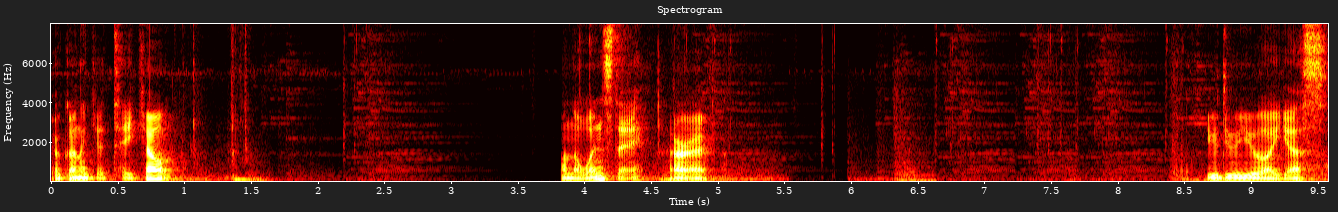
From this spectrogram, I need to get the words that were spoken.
You're gonna get takeout on the Wednesday. All right. You do you, I guess.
